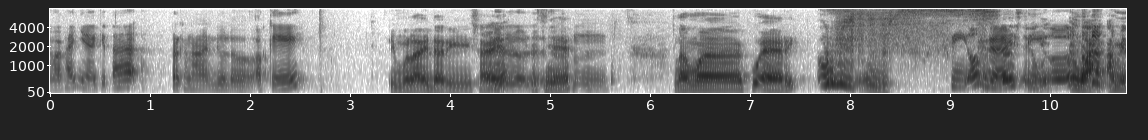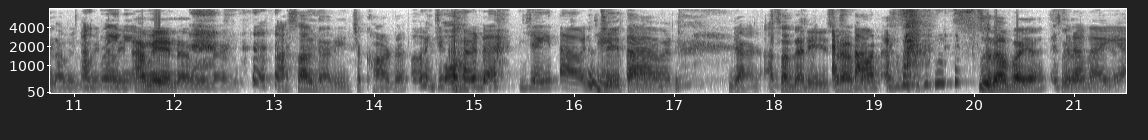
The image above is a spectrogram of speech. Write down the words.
makanya kita perkenalan dulu, oke? Dimulai dari saya ya, Dulu, dulu, pastinya ya. dulu. Hmm. Namaku Eri. Us. CEO guys, CEO. Wah, amin amin amin amin amin amin amin. Asal dari Jakarta. Oh, Jakarta, J-Town, J-Town. J-Town. Enggak, asal dari Surabaya. S-Town. Surabaya. Surabaya,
